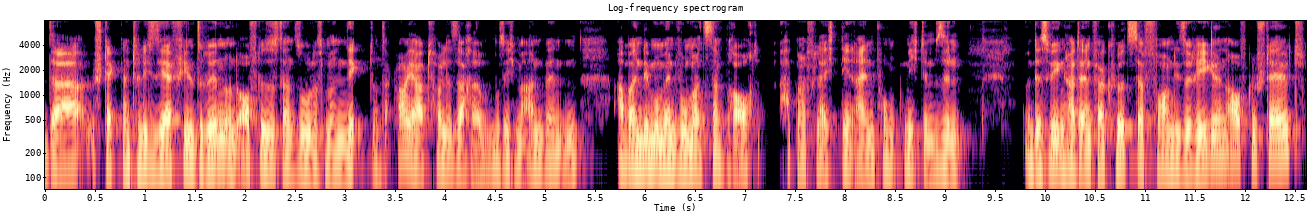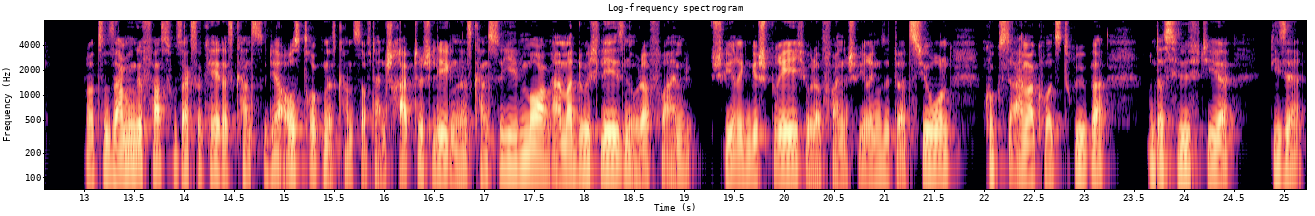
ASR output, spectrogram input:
da steckt natürlich sehr viel drin und oft ist es dann so, dass man nickt und sagt, oh ja, tolle Sache, muss ich mal anwenden. Aber in dem Moment, wo man es dann braucht, hat man vielleicht den einen Punkt nicht im Sinn. Und deswegen hat er in verkürzter Form diese Regeln aufgestellt oder zusammengefasst, wo du sagst, okay, das kannst du dir ausdrucken, das kannst du auf deinen Schreibtisch legen, das kannst du jeden Morgen einmal durchlesen oder vor einem schwierigen Gespräch oder vor einer schwierigen Situation, guckst du einmal kurz drüber und das hilft dir, diese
